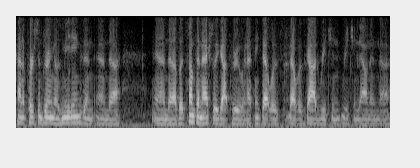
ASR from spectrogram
kind of person during those meetings, and and uh, and uh, but something actually got through, and I think that was that was God reaching reaching down and. Uh,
